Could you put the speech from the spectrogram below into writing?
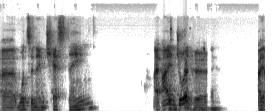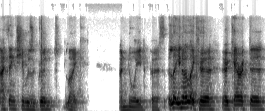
uh, what's her name, Chastain. I, I enjoyed her. I, I think she was a good like annoyed person. Like you know, like her her character.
